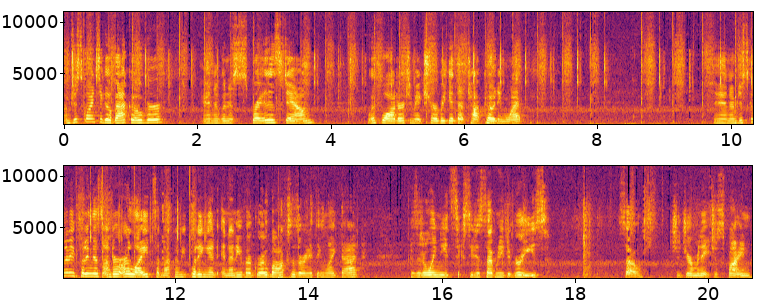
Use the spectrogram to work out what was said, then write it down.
I'm just going to go back over and I'm going to spray this down with water to make sure we get that top coating wet. And I'm just going to be putting this under our lights. I'm not going to be putting it in any of our grow boxes or anything like that because it only needs 60 to 70 degrees. So, it should germinate just fine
